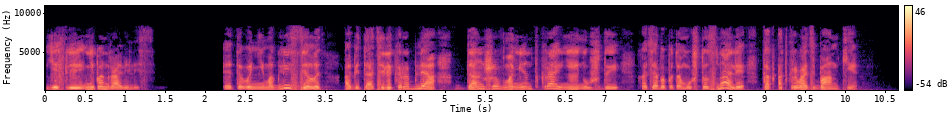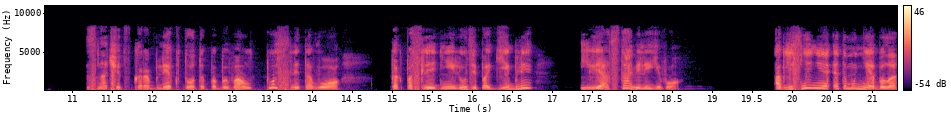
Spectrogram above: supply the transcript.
если не понравились. Этого не могли сделать обитатели корабля, даже в момент крайней нужды, хотя бы потому, что знали, как открывать банки. Значит, в корабле кто-то побывал после того, как последние люди погибли или оставили его. Объяснения этому не было.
